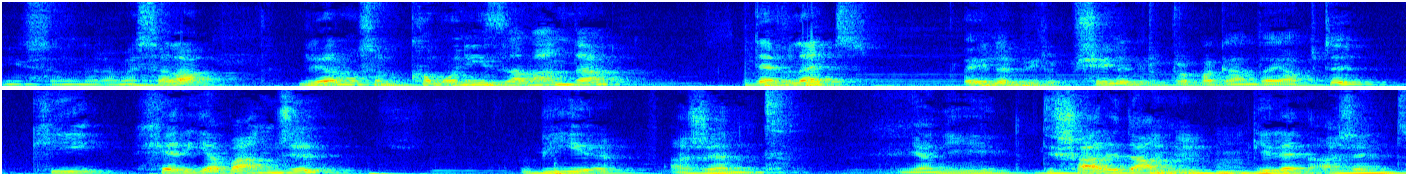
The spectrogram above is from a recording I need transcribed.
insanlara. Mesela biliyor musun komünist zamanda devlet öyle bir şöyle bir propaganda yaptı ki her yabancı bir agent yani dışarıdan gelen agent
